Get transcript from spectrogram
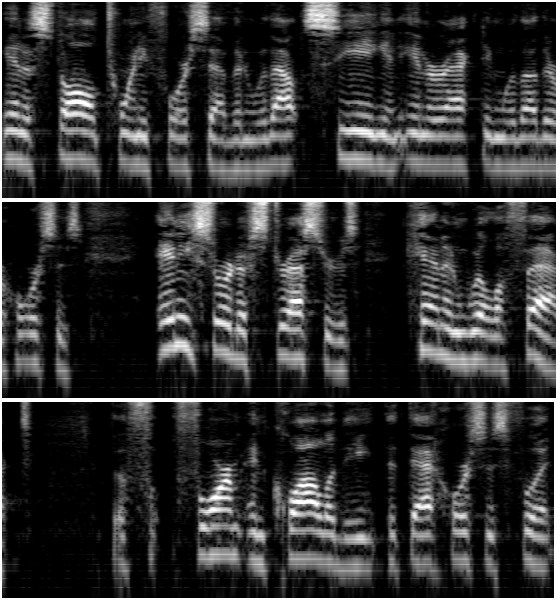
in a stall 24 7 without seeing and interacting with other horses. Any sort of stressors can and will affect the form and quality that that horse's foot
